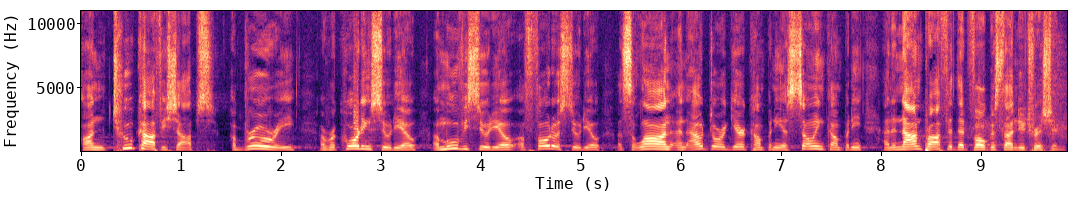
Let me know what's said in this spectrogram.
on two coffee shops, a brewery, a recording studio, a movie studio, a photo studio, a salon, an outdoor gear company, a sewing company, and a nonprofit that focused on nutrition.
